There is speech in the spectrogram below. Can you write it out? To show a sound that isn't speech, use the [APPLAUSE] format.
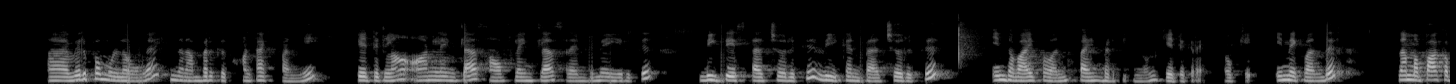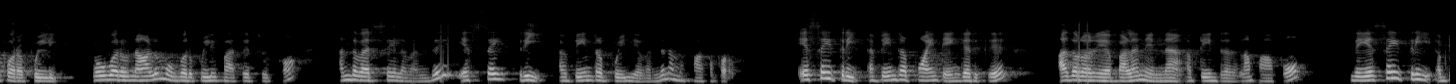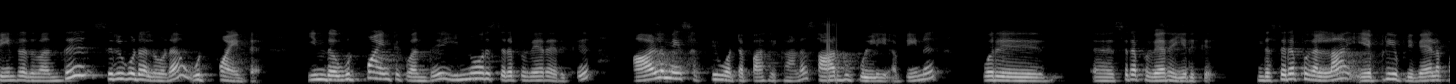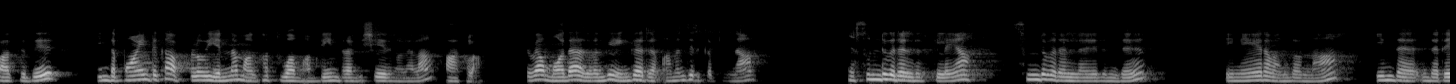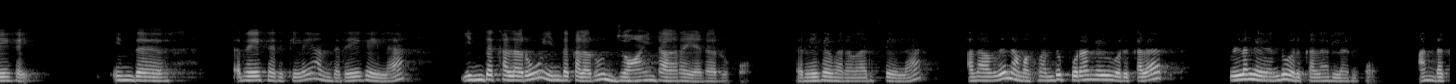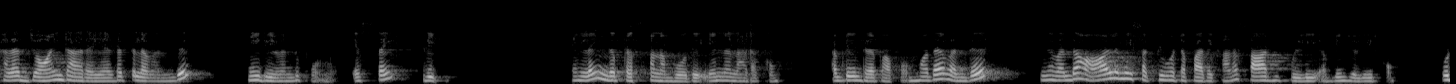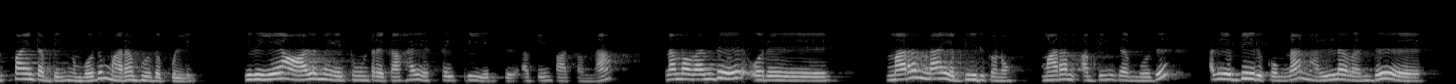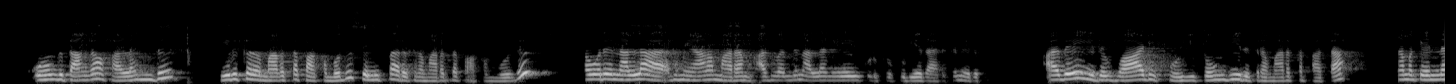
விருப்பம் உள்ளவங்க இந்த நம்பருக்கு காண்டாக்ட் பண்ணி கேட்டுக்கலாம். ஆன்லைன் கிளாஸ் ஆஃப்லைன் கிளாஸ் ரெண்டுமே இருக்குது வீக் டேஸ் பேட்சும் இருக்குது வீக்கெண்ட் பேட்சும் இருக்குது இந்த வாய்ப்பை வந்து பயன்படுத்திக்கணும்னு கேட்டுக்கிறேன். ஓகே இன்னைக்கு வந்து நம்ம பார்க்க போகிற புள்ளி. ஒவ்வொரு நாளும் ஒவ்வொரு புள்ளி பார்த்துட்டு இருக்கோம். அந்த வரிசையில் வந்து எஸ்ஐ த்ரீ அப்படின்ற புள்ளியை வந்து நம்ம பார்க்க போகிறோம் எஸ்ஐ த்ரீ அப்படின்ற பாயிண்ட் எங்கே இருக்குது அதோடைய பலன் என்ன அப்படின்றதெல்லாம் பார்ப்போம். இந்த எஸ்ஐ த்ரீ அப்படின்றது வந்து சிறுகுடலோட உட் பாயிண்ட் இந்த உட் பாயிண்ட்டுக்கு வந்து இன்னொரு சிறப்பு வேற இருக்கு. ஆளுமை சக்தி ஓட்டப்பாதைக்கான சார்பு புள்ளி அப்படின்னு ஒரு சிறப்பு வேற இருக்கு. இந்த சிறப்புகள்லாம் எப்படி எப்படி வேலை பார்க்குது? இந்த பாயிண்ட்டுக்கு அவ்வளோ என்ன மகத்துவம் அப்படின்ற விஷயங்களெல்லாம் பார்க்கலாம். ஓகேவா மொதல் அது வந்து எங்கே அமைஞ்சிருக்கு அப்படின்னா சுண்டு விரல் இருக்கு இல்லையா? சுண்டு விரலில் இருந்து நேரம் வந்தோம்னா இந்த இந்த ரேகை இந்த ரேகை இருக்கு இல்லையா அந்த ரேகையில் இந்த கலரும் இந்த கலரும் ஜாயிண்ட் ஆகிற இடம் இருக்கும். ரேகை வர வரிசையில். அதாவது நமக்கு வந்து புறங்கை ஒரு கலர் உள்ளங்கை வந்து ஒரு கலரில் இருக்கும். அந்த கலர் ஜாயிண்ட் ஆகிற இடத்துல வந்து நீடில் வந்து போகணும் எஸ்ஐ த்ரீ இல்லை இங்கே ப்ரெஸ் பண்ணும்போது என்ன நடக்கும் அப்படின்றத பார்ப்போம். முத வந்து இதை வந்து ஆளுமை சக்தி ஓட்ட பாதைக்கான சார்பு புள்ளி அப்படின்னு சொல்லியிருக்கோம். உட் பாயிண்ட் அப்படிங்கும்போது மரபூத புள்ளி. இது ஏன் ஆளுமையை தூண்டுறதுக்காக எஸ்ஐ த்ரீ இருக்கு அப்படின்னு பார்த்தோம்னா நம்ம வந்து ஒரு மரம்னா எப்படி இருக்கணும்? மரம் அப்படிங்கும்போது அது எப்படி இருக்கும்னா நல்ல வந்து ஓங்கு தாங்க வளர்ந்து இருக்கிற மரத்தை பார்க்கும்போது செழிப்பாக இருக்கிற மரத்தை பார்க்கும்போது ஒரு நல்ல அருமையான மரம் அது வந்து நல்ல நிழல் கொடுக்கக்கூடியதாக இருக்குன்னு இருக்கும். அதே இது வாடி போய் தொங்கி இருக்கிற மரத்தை பார்த்தா நமக்கு என்ன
